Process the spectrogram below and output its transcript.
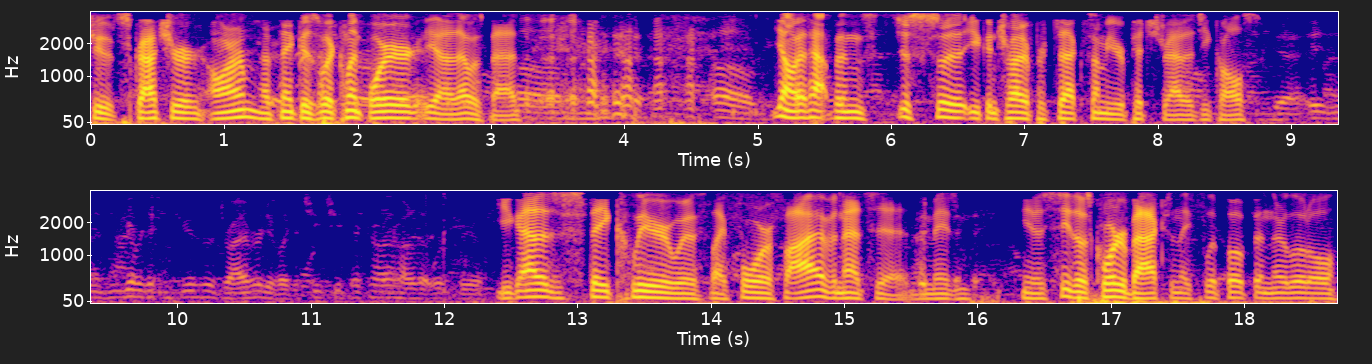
shoot, scratch your arm. I think is what Clint Bowyer. Yeah, that was bad. um, You know, it happens just so that you can try to protect some of your pitch strategy calls. yeah. You ever get confused with the driver? Do you have like a cheat sheet in your car? How does that work for you? You got to just stay clear with like four or five, and that's it. I mean, you know, see those quarterbacks and they flip open their little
